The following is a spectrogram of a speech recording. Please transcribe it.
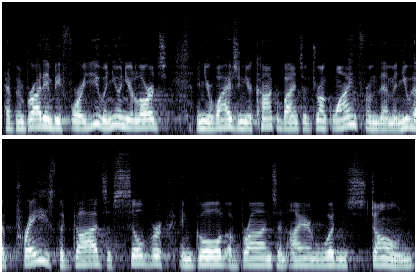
have been brought in before you, and you and your lords and your wives and your concubines have drunk wine from them, and you have praised the gods of silver and gold, of bronze and iron, wood and stone,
